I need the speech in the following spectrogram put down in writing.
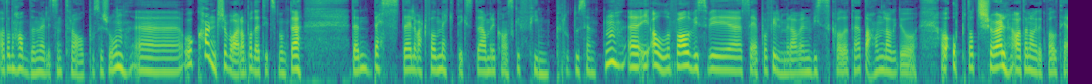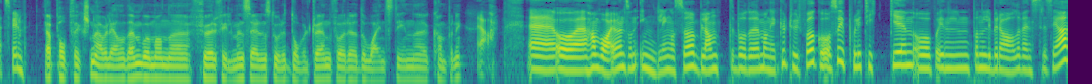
At han hadde en veldig sentral posisjon. Eh, og kanskje var han på det tidspunktet den beste, eller i hvert fall mektigste amerikanske filmprodusenten. Eh, I alle fall hvis vi ser på filmer av en viss kvalitet. Da. Han, jo, han var opptatt sjøl av at han lagde kvalitetsfilm. Ja, Pop Fiction er vel en av dem, hvor man uh, før filmen ser den store W-en for uh, The Weinstein uh, Company. Ja, og han var jo en sånn yngling også blant både mange kulturfolk, og også i politikken og på, den liberale venstresida.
